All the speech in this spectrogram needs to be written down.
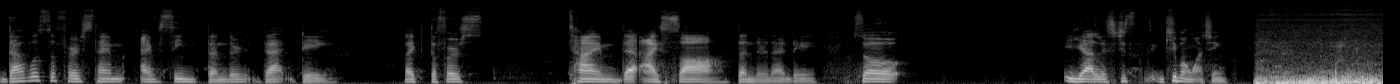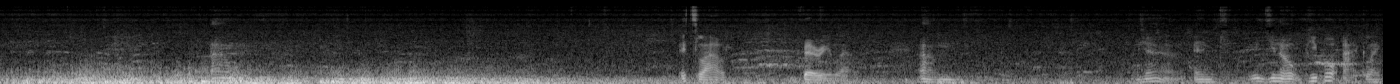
that was the first time I've seen thunder that day. Like the first time that I saw thunder that day. So, yeah, let's just keep on watching. Um, it's loud, very loud. Um, yeah, and you know, people act like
